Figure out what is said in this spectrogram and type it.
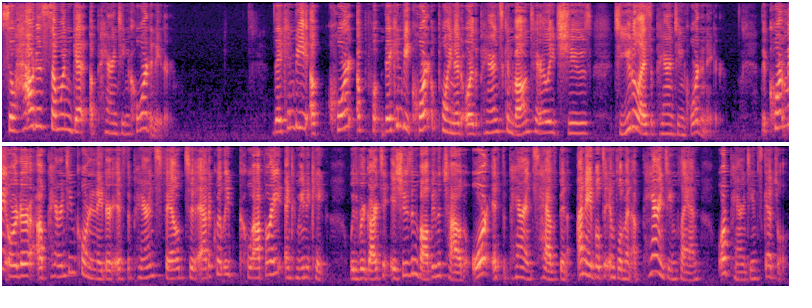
so how does someone get a parenting coordinator? They can be a court they can be court appointed or the parents can voluntarily choose to utilize a parenting coordinator. The court may order a parenting coordinator if the parents failed to adequately cooperate and communicate with regard to issues involving the child or if the parents have been unable to implement a parenting plan or parenting schedule.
